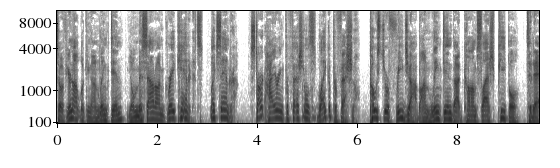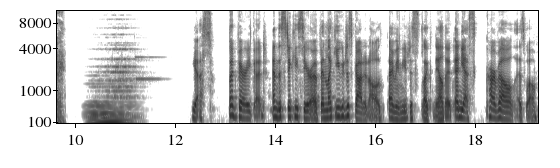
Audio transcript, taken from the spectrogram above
So if you're not looking on LinkedIn, you'll miss out on great candidates like Sandra. Start hiring professionals like a professional. Post your free job on linkedin.com/people slash people today. Yes, but very good. And the sticky syrup, and like you just got it all. I mean, you just like nailed it. And yes, Carvel as well.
